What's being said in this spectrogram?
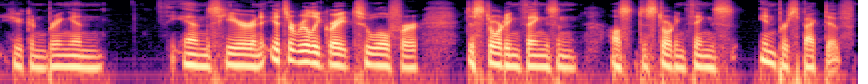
You can bring in the ends here. And it's a really great tool for distorting things and also distorting things in perspective.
